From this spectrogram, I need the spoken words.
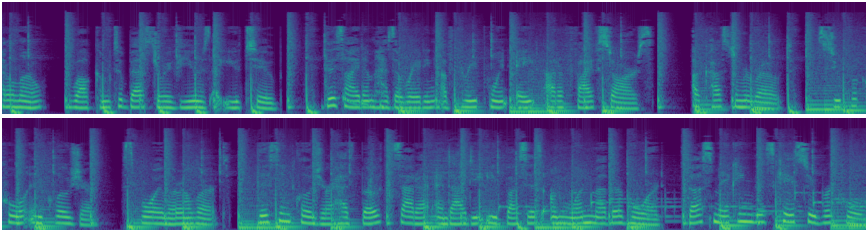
Hello, welcome to Best Reviews at YouTube. This item has a rating of 3.8 out of 5 stars. A customer wrote, Super cool enclosure, spoiler alert, this enclosure has both SATA and IDE buses on one motherboard, thus making this case super cool.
